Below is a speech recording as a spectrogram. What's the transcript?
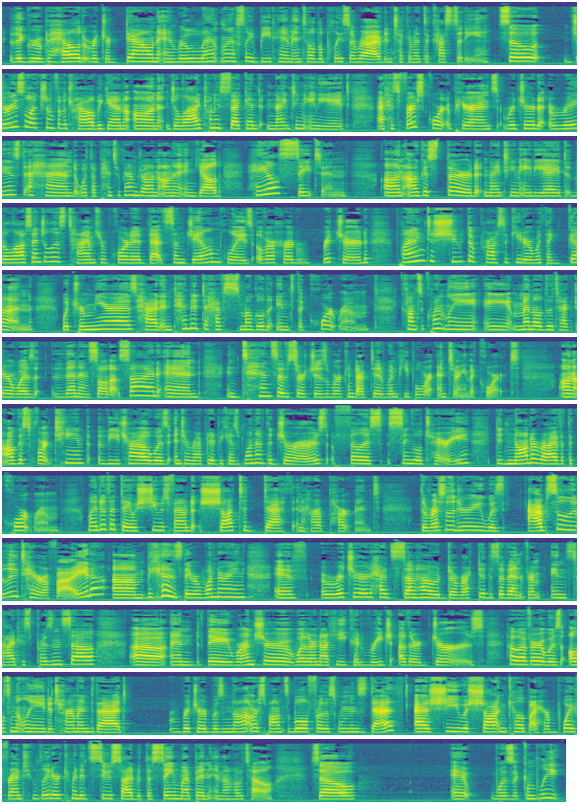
The group held Richard down and relentlessly beat him until the police arrived and took him into custody. So, Jury selection for the trial began on July 22, 1988. At his first court appearance, Richard raised a hand with a pentagram drawn on it and yelled, Hail Satan! On August 3, 1988, the Los Angeles Times reported that some jail employees overheard Richard planning to shoot the prosecutor with a gun, which Ramirez had intended to have smuggled into the courtroom. Consequently, a metal detector was then installed outside, and intensive searches were conducted when people were entering the court. On August 14th, the trial was interrupted because one of the jurors, Phyllis Singletary, did not arrive at the courtroom. Later that day, she was found shot to death in her apartment. The rest of the jury was absolutely terrified um, because they were wondering if Richard had somehow directed this event from inside his prison cell, uh, and they were unsure whether or not he could reach other jurors. However, it was ultimately determined that Richard was not responsible for this woman's death, as she was shot and killed by her boyfriend, who later committed suicide with the same weapon in the hotel. So it was a complete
